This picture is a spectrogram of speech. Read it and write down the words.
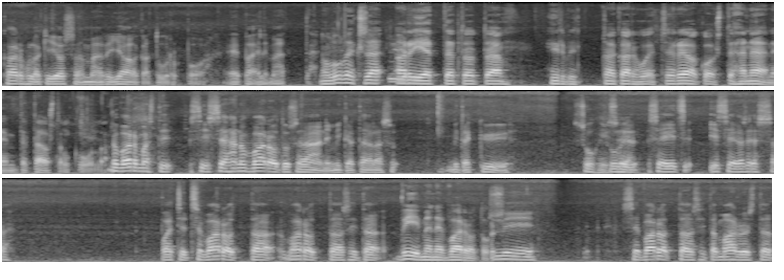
karhullakin jossain määrin jalkaturpoa, epäilemättä. No luuleeko sä, Ari, että tota, hirvi tai karhu, että se reagoisi tähän ääneen, mitä taustalla kuullaan? No varmasti, siis sehän on varoitusääni, mikä täällä mitä kyy. Suhisee. Suhi, se itse, itse asiassa, paitsi että se varoittaa, varoittaa sitä... Viimeinen varoitus. Niin, se varoittaa sitä mahdollista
